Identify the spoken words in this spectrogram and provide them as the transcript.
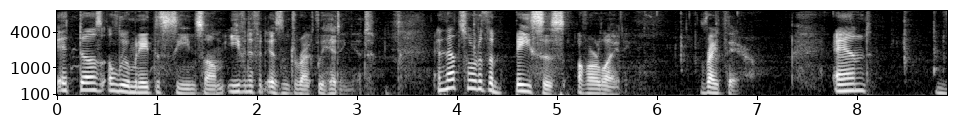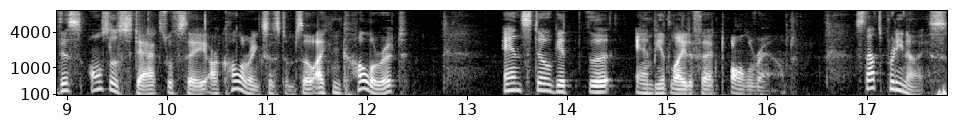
it does illuminate the scene some, even if it isn't directly hitting it. And that's sort of the basis of our lighting. Right there. And this also stacks with, say, our coloring system, so I can color it and still get the ambient light effect all around. So that's pretty nice.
